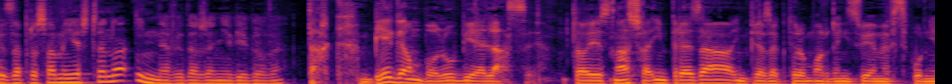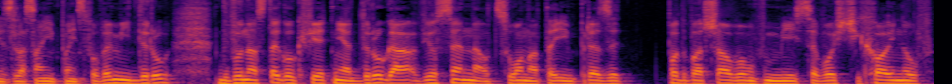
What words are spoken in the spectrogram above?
Zapraszamy jeszcze na inne wydarzenie biegowe. Tak, biegam, bo lubię lasy. To jest nasza impreza, impreza, którą organizujemy wspólnie z Lasami Państwowymi. Dru 12 kwietnia druga wiosenna odsłona tej imprezy pod Warszawą w miejscowości Chojnów.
